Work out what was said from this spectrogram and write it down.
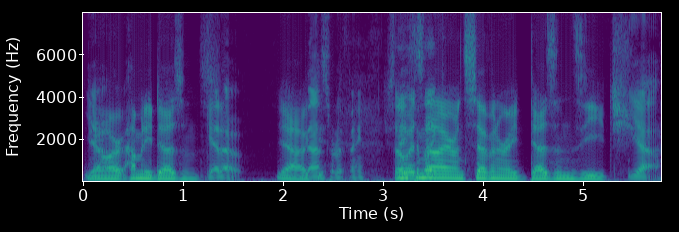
You Yeah. know, or how many dozens? Get out. yeah. that okay. sort of thing. So Nathan it's and like, I are on seven or eight dozens each. yeah,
